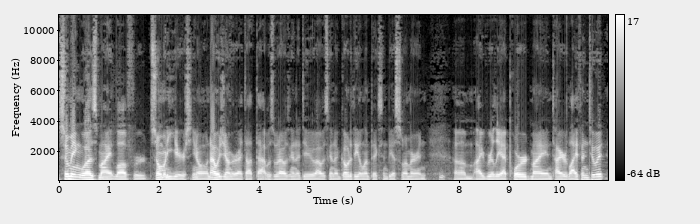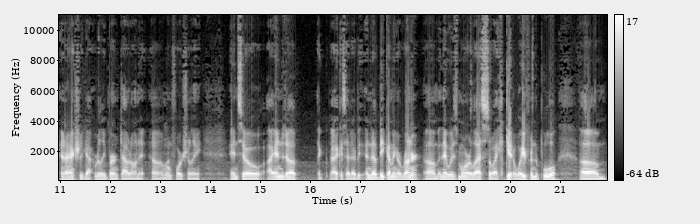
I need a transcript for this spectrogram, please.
swimming was my love for so many years. You know, when I was younger, I thought that was what I was going to do. I was going to go to the Olympics and be a swimmer, and hmm. um, I really I poured my entire life into it, and I actually got really burnt out on it, um, oh. unfortunately. And so I ended up like like I said, I be, ended up becoming a runner, um, and that was more or less so I could get away from the pool. Um,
